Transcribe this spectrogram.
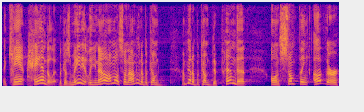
They can't handle it because immediately, you know, I'm going to, I'm going to become I'm going to become dependent on something other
